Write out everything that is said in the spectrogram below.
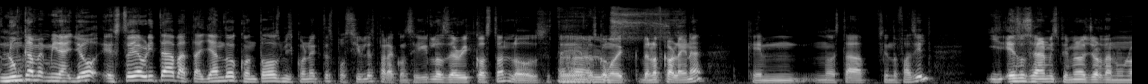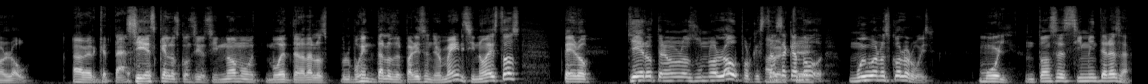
Nunca me. Mira, yo estoy ahorita batallando con todos mis conectes posibles para conseguir los de Eric Coston, los, este, Ajá, los como de, los- de North Carolina, que mm, no está siendo fácil. Y esos serán mis primeros Jordan 1 Low. A ver, ¿qué tal? Si es que los consigo. Si no, me voy a intentar los, voy a intentar los del Paris Saint Germain. Si no, estos. Pero quiero tener unos 1 Low porque están ver, sacando muy buenos colorways. Muy. Entonces sí me interesa.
